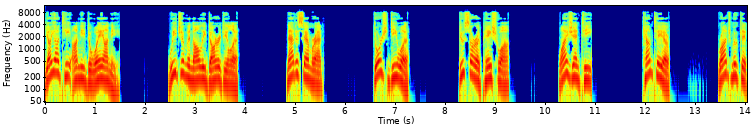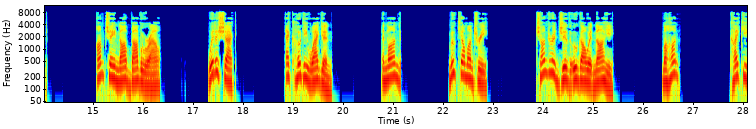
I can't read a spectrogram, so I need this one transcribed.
Yayati Ani Dawayani Ouija Manali Daratila Natasamrat. Dorsh Diwa. Dusara Peshwa. Waijanti Kaunteya. Rajmukut Amche Na Baburao Widashak Ekhoti Wagan Anand Mukhyamantri Chandra Jith Ugawat Nahi Mahant Kaiki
